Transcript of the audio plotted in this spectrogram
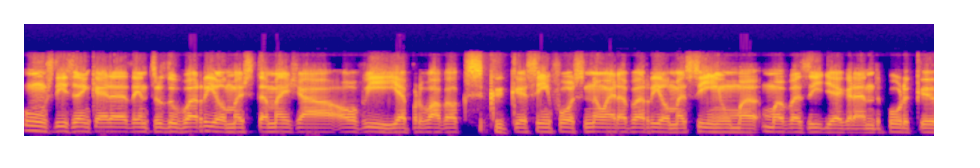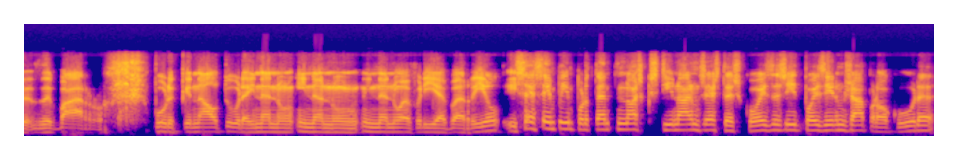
uns dizem que era dentro do barril, mas também já ouvi, e é provável que, que, que assim fosse, não era barril, mas assim uma, uma vasilha grande porque de barro, porque na altura ainda não, ainda, não, ainda não haveria barril. Isso é sempre importante nós questionarmos estas coisas e depois irmos à procura,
